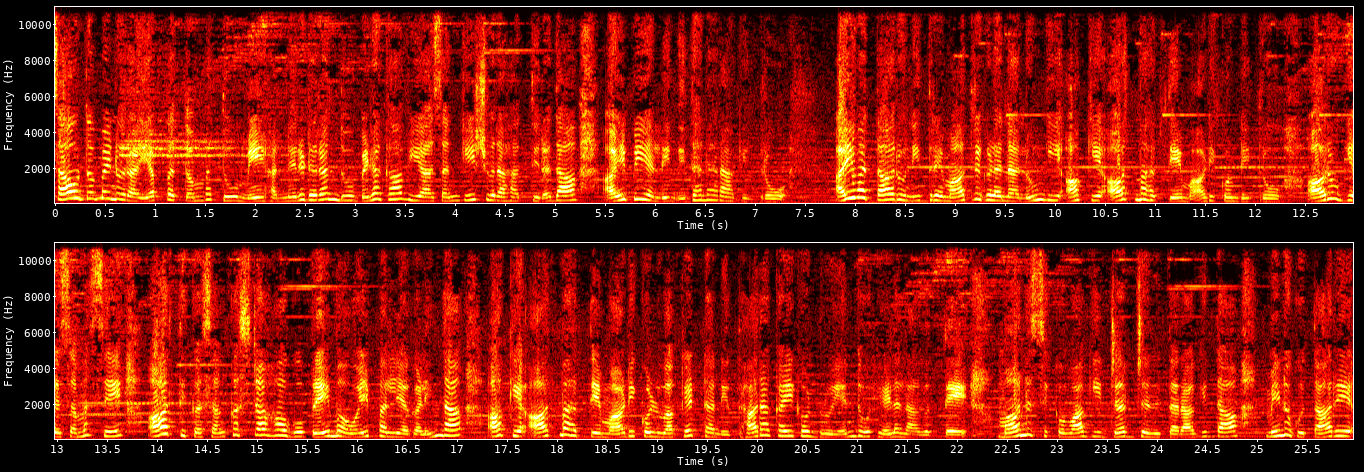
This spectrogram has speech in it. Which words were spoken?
ಸಾವಿರದ ಒಂಬೈನೂರ ಎಪ್ಪತ್ತೊಂಬತ್ತು ಮೇ ಹನ್ನೆರಡರಂದು ಬೆಳಗಾವಿಯ ಸಂಗೇಶ್ವರ ಹತ್ತಿರದ ಐಬಿಯಲ್ಲಿ ನಿಧನರಾಗಿದ್ರು. ಐವತ್ತಾರು ನಿದ್ರೆ ಮಾತ್ರೆಗಳನ್ನ ನುಂಗಿ ಆಕೆ ಆತ್ಮಹತ್ಯೆ ಮಾಡಿಕೊಂಡಿದ್ರು. ಆರೋಗ್ಯ ಸಮಸ್ಯೆ, ಆರ್ಥಿಕ ಸಂಕಷ್ಟ ಹಾಗೂ ಪ್ರೇಮ ವೈಫಲ್ಯಗಳಿಂದ ಆಕೆ ಆತ್ಮಹತ್ಯೆ ಮಾಡಿಕೊಳ್ಳುವ ಕೆಟ್ಟ ನಿರ್ಧಾರ ಕೈಗೊಂಡ್ರು ಎಂದು ಹೇಳಲಾಗುತ್ತೆ. ಮಾನಸಿಕವಾಗಿ ಜರ್ಜರಿತರಾಗಿದ್ದ ಮಿನುಗು ತಾರೆ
